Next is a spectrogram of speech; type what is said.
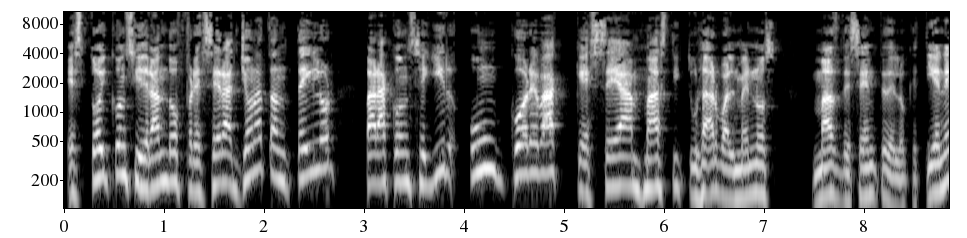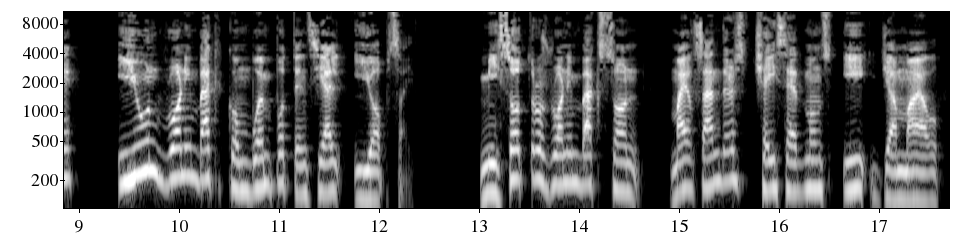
Estoy considerando ofrecer a Jonathan Taylor para conseguir un coreback que sea más titular o al menos más decente de lo que tiene y un running back con buen potencial y upside. Mis otros running backs son Miles Sanders, Chase Edmonds y Jamal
